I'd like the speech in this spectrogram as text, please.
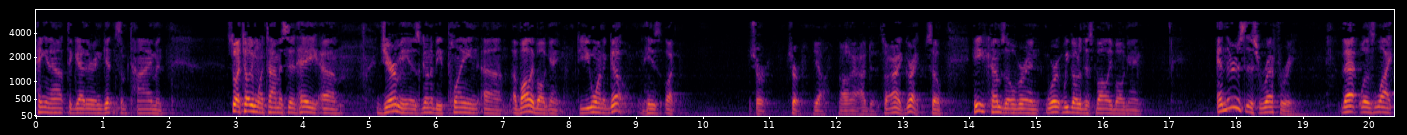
hanging out together and getting some time. And so I told him one time. I said, "Hey." Um, Jeremy is going to be playing uh, a volleyball game. Do you want to go? And he's like, sure, sure, yeah, I'll do it. So, all right, great. So he comes over and we're, we go to this volleyball game. And there's this referee that was like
